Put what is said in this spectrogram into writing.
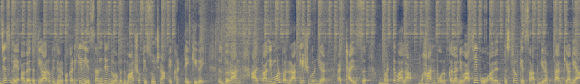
जिसमें अवैध हथियारों की धरपकड़ के लिए संदिग्ध व बदमाशों की सूचना इकट्ठी की गई। इस दौरान आज पाली मोड़ पर राकेश गुर्जर, अट्ठाईस भट्टवाला भानपुर कला निवासी को अवैध पिस्टल के साथ गिरफ़्तार किया गया।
